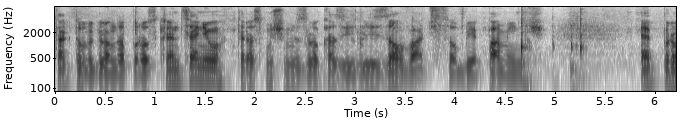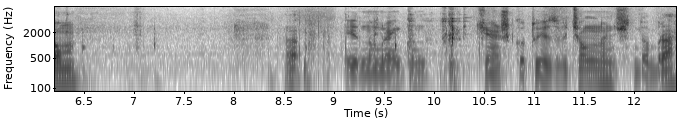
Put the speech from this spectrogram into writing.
Tak to wygląda po rozkręceniu. Teraz musimy zlokalizować sobie pamięć EPROM. A, jedną ręką ciężko tu jest wyciągnąć. Dobra.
